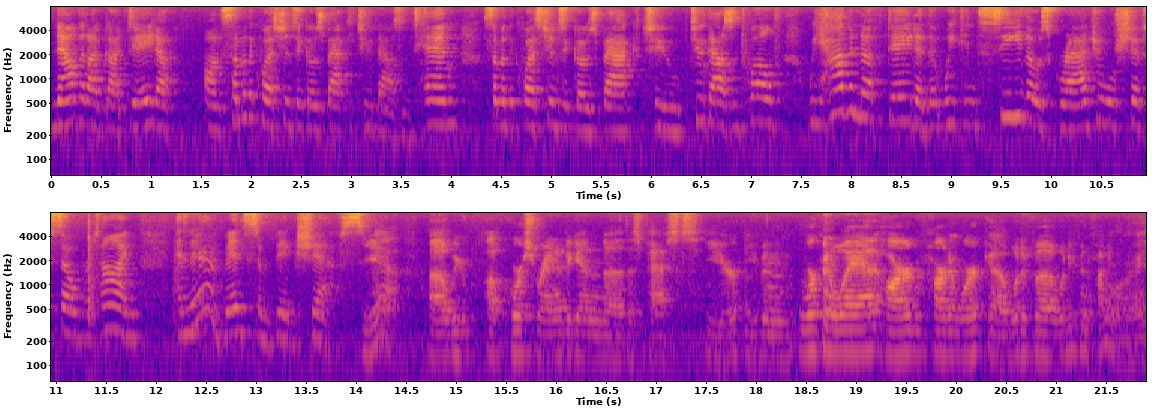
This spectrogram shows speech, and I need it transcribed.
Now that I've got data on some of the questions, it goes back to 2010. Some of the questions, it goes back to 2012. We have enough data that we can see those gradual shifts over time, and there have been some big shifts. Yeah. Uh, we of course ran it again uh, this past year. You've been working away at it hard, hard at work. Uh, what have uh, what have you been finding, Lorraine?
